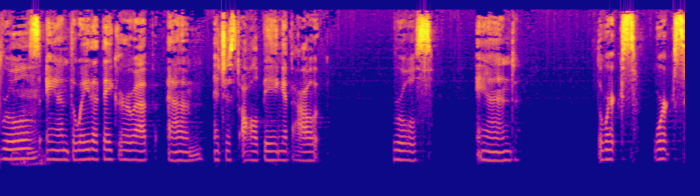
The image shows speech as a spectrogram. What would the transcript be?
rules, mm-hmm. and the way that they grew up. Um, it just all being about rules and the works, works.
